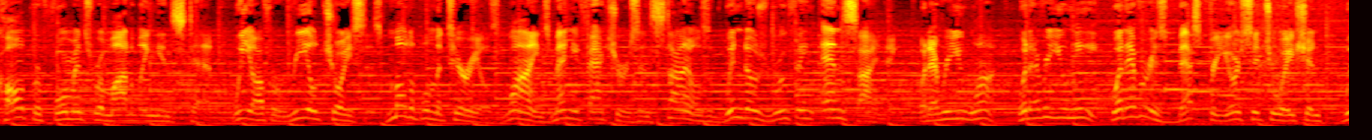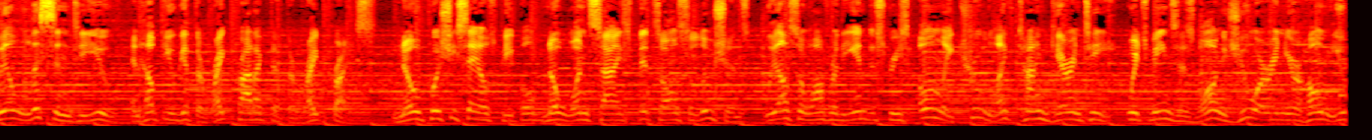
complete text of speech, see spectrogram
Call Performance Remodeling instead. We offer real choices, multiple materials, lines, manufacturers, and styles of windows, roofing, and siding. Whatever you want, whatever you need, whatever is best for your situation, we'll listen to you and help you get the right product at the right price. No pushy salespeople, no one size fits all solutions. We also offer the industry's only true lifetime guarantee, which means as long as you are in your home, you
